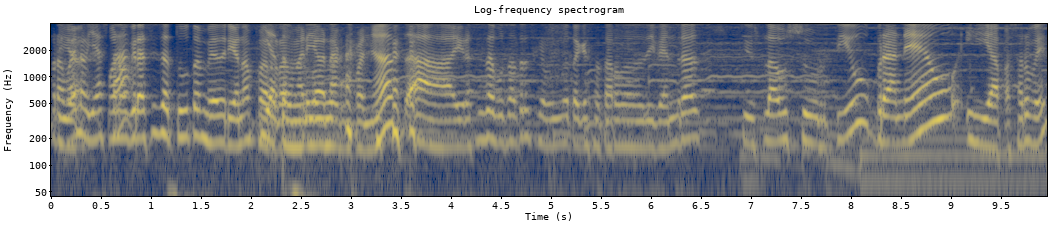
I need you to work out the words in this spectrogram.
però Tia. bueno, ja està. Bueno, gràcies a tu també, Adriana, per haver-nos Mariona. acompanyat. Uh, I gràcies a vosaltres que heu vingut aquesta tarda de divendres. Si us plau, sortiu, breneu i a passar-ho bé.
